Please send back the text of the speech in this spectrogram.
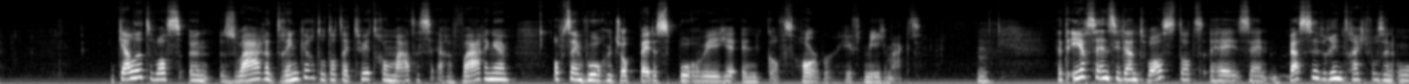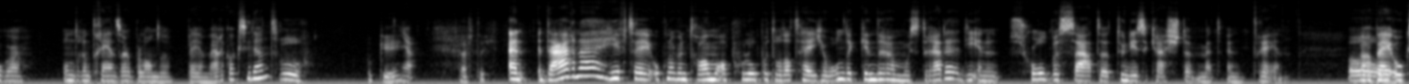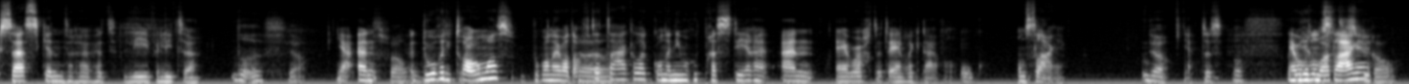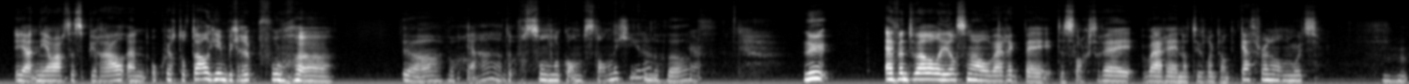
Kellett was een zware drinker doordat hij twee traumatische ervaringen op zijn vorige job bij de spoorwegen in Coffs Harbour heeft meegemaakt. Hm. Het eerste incident was dat hij zijn beste vriend recht voor zijn ogen onder een trein zag belanden bij een werkaccident. Oh, oké. Ja. Heftig. En daarna heeft hij ook nog een trauma opgelopen doordat hij gewonde kinderen moest redden die in een schoolbus zaten toen deze crashte met een trein. Oh, Waarbij ook zes kinderen het leven lieten. Dat is, ja. Ja, en dat is wel... door die trauma's begon hij wat af te takelen, kon hij niet meer goed presteren en hij werd uiteindelijk daarvoor ook ontslagen. Ja, Ja, dus Hij wordt ontslagen. spiraal. ja, neerwaartse spiraal en ook weer totaal geen begrip voor eh, Ja, voor- ja, de persoonlijke omstandigheden. inderdaad. Ja. Nu, hij vindt wel al heel snel werk bij de slachterij, waar hij natuurlijk dan Catherine ontmoet. Mhm.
